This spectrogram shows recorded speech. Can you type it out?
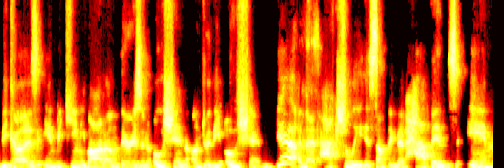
because in Bikini Bottom, there is an ocean under the ocean. Yeah. And that actually is something that happens in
